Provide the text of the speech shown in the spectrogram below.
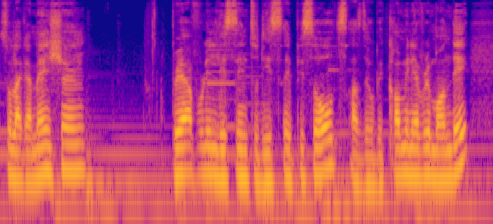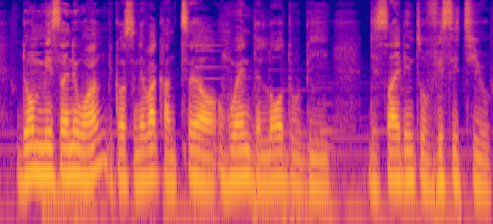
So, like I mentioned, prayerfully listen to these episodes as they'll be coming every Monday. Don't miss anyone because you never can tell when the Lord will be deciding to visit you.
